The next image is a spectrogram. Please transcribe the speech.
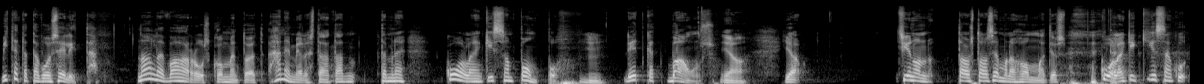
miten tätä voi selittää? Nalle Vaaruus kommentoi, että hänen mielestään tämä on tämmöinen kuolleen kissan pomppu. Mm. Dead cat bounce. Joo. Ja siinä on taustalla semmoinen homma, että jos kuolleenkin kissan kun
